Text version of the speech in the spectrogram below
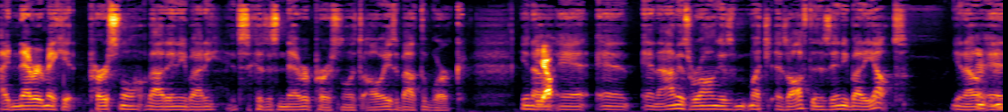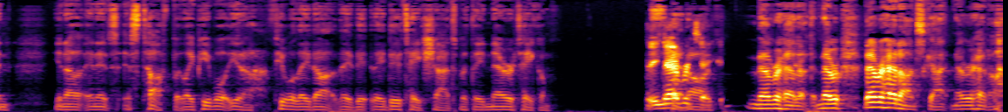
I never make it personal about anybody. It's because it's never personal. It's always about the work, you know. Yep. And and and I'm as wrong as much as often as anybody else, you know. Mm-hmm. And you know, and it's it's tough. But like people, you know, people they don't they they, they do take shots, but they never take them. They never take it. Never head on. Never never head on, Scott. Never head on.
